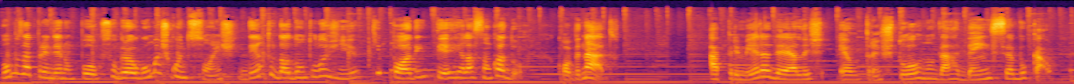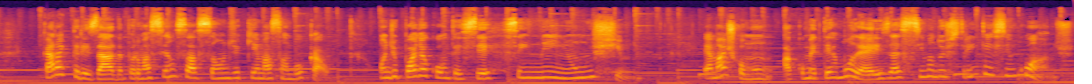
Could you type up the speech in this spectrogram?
vamos aprender um pouco sobre algumas condições dentro da odontologia que podem ter relação com a dor. Combinado? A primeira delas é o transtorno da ardência bucal caracterizada por uma sensação de queimação bucal, onde pode acontecer sem nenhum estímulo. É mais comum acometer mulheres acima dos 35 anos,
